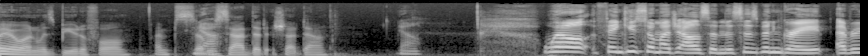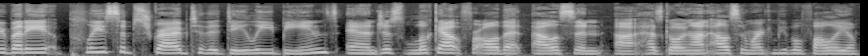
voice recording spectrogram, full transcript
Jolla one was beautiful. I'm so Yeah. sad that it shut down. Yeah. Well, thank you so much, Allison. This has been great. Everybody, please subscribe to the Daily Beans and just look out for all that Allison uh, has going on. Allison, where can people follow you?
